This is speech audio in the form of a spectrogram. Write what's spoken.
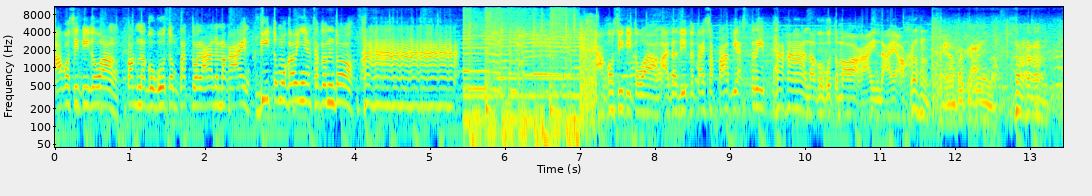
ako si Tito Wang. Pag nagugutom ka at wala ka na makain, dito mo gawin yan sa tondo. ako si Tito Wang at nandito tayo sa Pavia Street. nagugutom ako, kakain tayo. Ayan pagkain, no?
